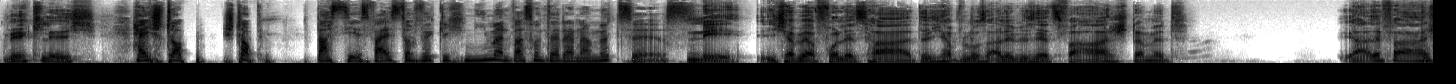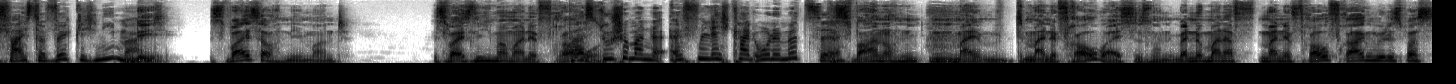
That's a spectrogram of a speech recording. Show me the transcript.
Wirklich? Hey, stopp, stopp. Basti, es weiß doch wirklich niemand, was unter deiner Mütze ist. Nee, ich habe ja volles Haar. Ich habe bloß alle bis jetzt verarscht damit. Ja, alle Das verarscht. weiß doch wirklich niemand. Nee, es weiß auch niemand. Es weiß nicht mal meine Frau. Warst du schon mal in der Öffentlichkeit ohne Mütze? Es war noch nie, mein, meine Frau weiß es noch nicht. Wenn du meiner, meine Frau fragen würdest, was,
